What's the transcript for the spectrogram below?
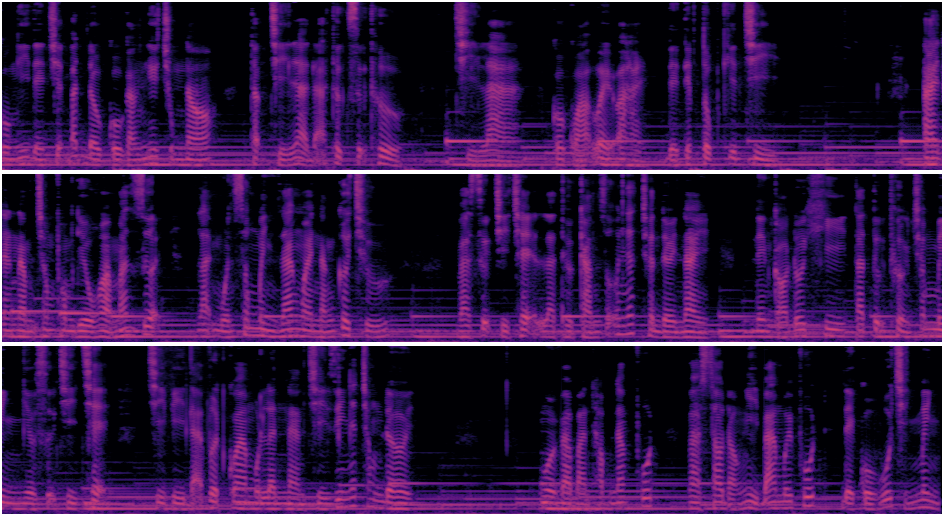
cô nghĩ đến chuyện bắt đầu cố gắng như chúng nó, thậm chí là đã thực sự thử chỉ là cô quá uể oải để tiếp tục kiên trì ai đang nằm trong phòng điều hòa mát rượi lại muốn xông mình ra ngoài nắng cơ chứ và sự trì trệ là thứ cám dỗ nhất trần đời này nên có đôi khi ta tự thưởng cho mình nhiều sự trì trệ chỉ vì đã vượt qua một lần nản chí duy nhất trong đời. Ngồi vào bàn học 5 phút và sau đó nghỉ 30 phút để cổ vũ chính mình.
